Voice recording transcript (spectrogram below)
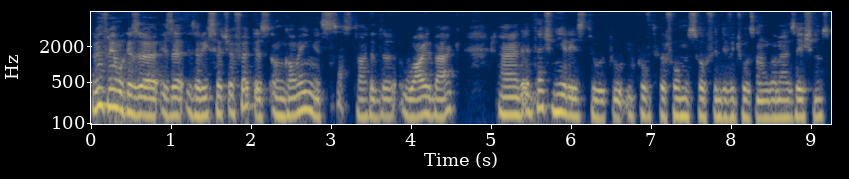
The BIM framework is a, is, a, is a research effort. It's ongoing. It's started a while back. And the intention here is to, to improve the performance of individuals and organizations.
